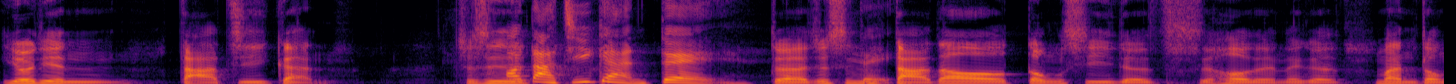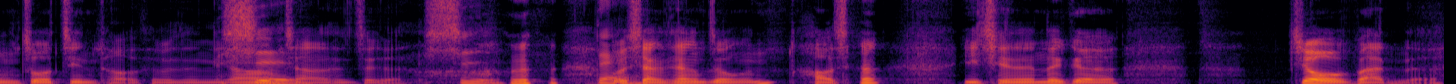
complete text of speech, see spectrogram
有点打击感。就是哦，打击感，对对啊，就是你打到东西的时候的那个慢动作镜头，是不是？你刚刚讲的是这个？是，我想象中好像以前的那个旧版的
